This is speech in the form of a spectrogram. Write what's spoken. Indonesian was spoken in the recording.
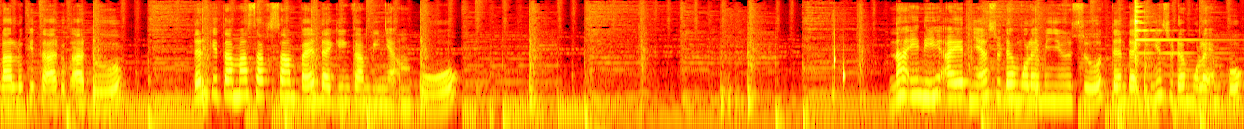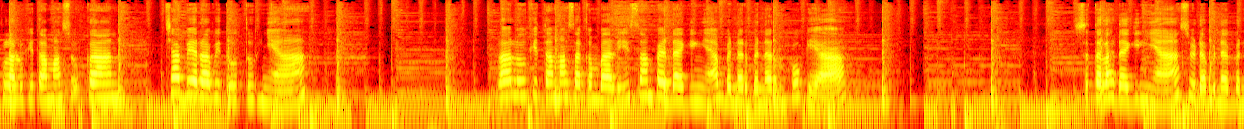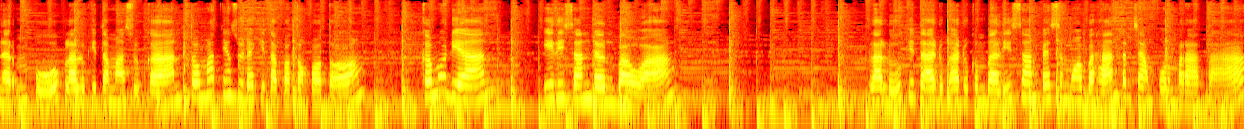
Lalu kita aduk-aduk dan kita masak sampai daging kambingnya empuk. Nah, ini airnya sudah mulai menyusut dan dagingnya sudah mulai empuk, lalu kita masukkan cabai rawit utuhnya. Lalu kita masak kembali sampai dagingnya benar-benar empuk ya. Setelah dagingnya sudah benar-benar empuk, lalu kita masukkan tomat yang sudah kita potong-potong, kemudian irisan daun bawang, lalu kita aduk-aduk kembali sampai semua bahan tercampur merata.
